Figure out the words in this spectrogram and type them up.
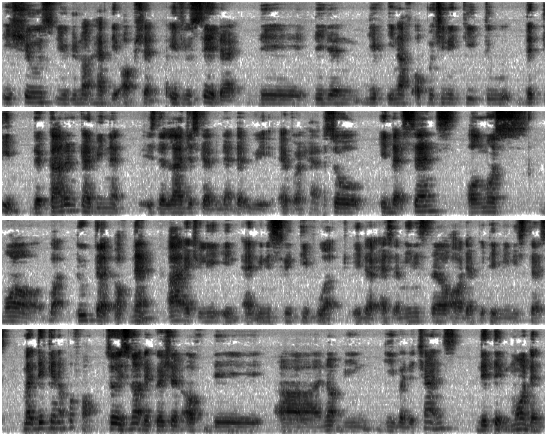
issues you do not have the option? If you say that they didn't give enough opportunity to the team. The current cabinet is the largest cabinet that we ever had. So in that sense, almost more about two thirds of them are actually in administrative work, either as a minister or deputy ministers, but they cannot perform. So it's not the question of they are not being given the chance. They take more than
